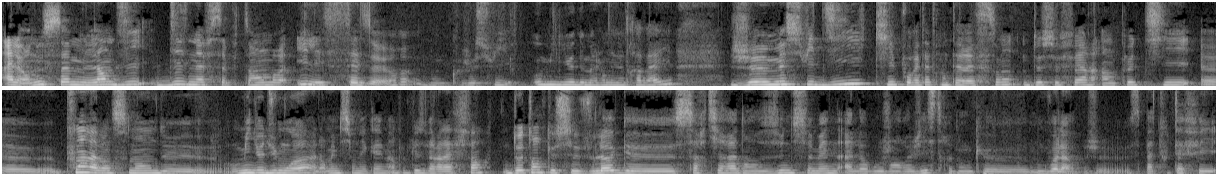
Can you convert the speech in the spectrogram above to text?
Alors, nous sommes lundi 19 septembre, il est 16h, donc je suis au milieu de ma journée de travail. Je me suis dit qu'il pourrait être intéressant de se faire un petit euh, point d'avancement au milieu du mois, alors même si on est quand même un peu plus vers la fin, d'autant que ce vlog euh, sortira dans une semaine à l'heure où j'enregistre, donc, euh, voilà, c'est pas tout à fait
